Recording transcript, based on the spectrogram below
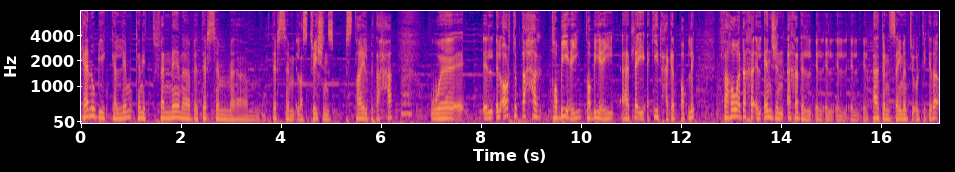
كانوا بيتكلموا كانت فنانة بترسم بترسم illustrations style بتاعها. و ال- ال art بتاعها طبيعي طبيعي. هتلاقي أكيد حاجات public فهو دخل ال engine أخذ ال patterns زي ما انت قلتي كده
